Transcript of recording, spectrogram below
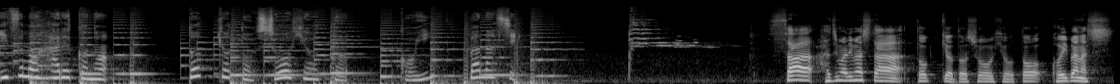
出雲春子の特許と商標と恋話。さあ始まりました。特許と商標と恋話。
